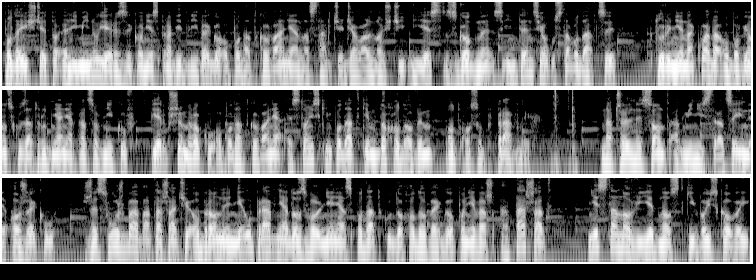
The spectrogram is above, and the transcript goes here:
Podejście to eliminuje ryzyko niesprawiedliwego opodatkowania na starcie działalności i jest zgodne z intencją ustawodawcy, który nie nakłada obowiązku zatrudniania pracowników w pierwszym roku opodatkowania estońskim podatkiem dochodowym od osób prawnych. Naczelny Sąd Administracyjny orzekł, że służba w ataszacie obrony nie uprawnia do zwolnienia z podatku dochodowego, ponieważ ataszat nie stanowi jednostki wojskowej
